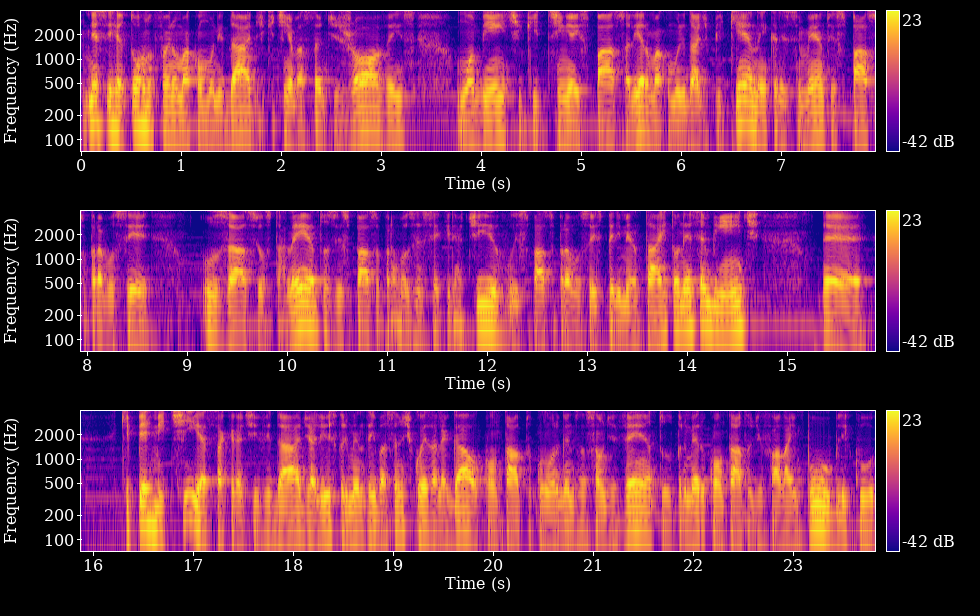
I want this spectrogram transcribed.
Nesse retorno foi numa comunidade que tinha bastante jovens, um ambiente que tinha espaço ali, era uma comunidade pequena em crescimento, espaço para você usar seus talentos, espaço para você ser criativo, espaço para você experimentar. Então, nesse ambiente, é, que permitia essa criatividade. Ali eu experimentei bastante coisa legal, contato com organização de eventos, primeiro contato de falar em público,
